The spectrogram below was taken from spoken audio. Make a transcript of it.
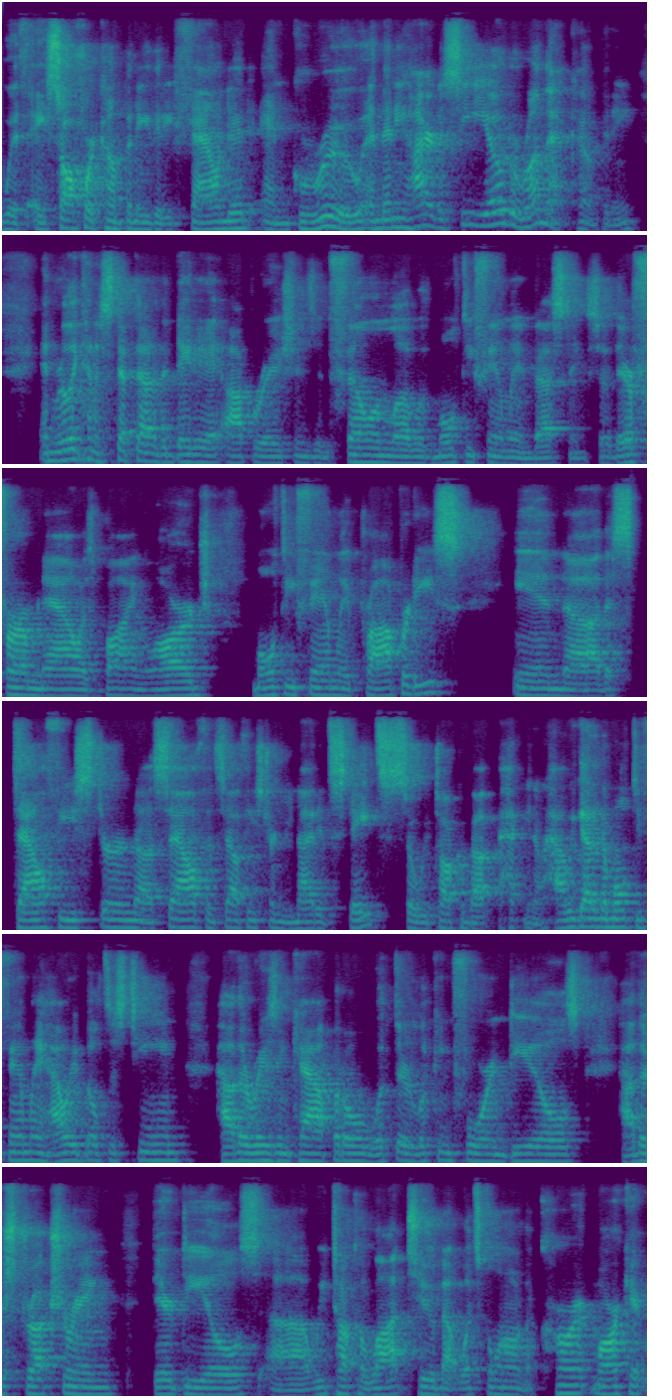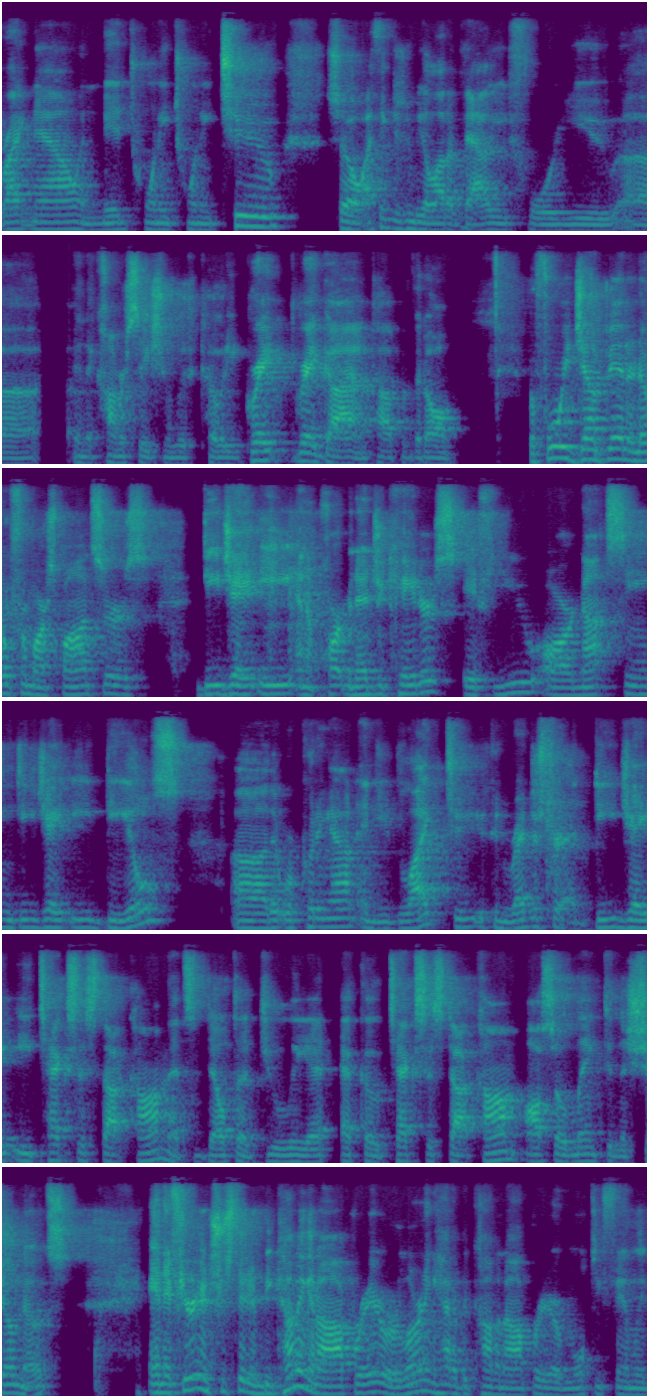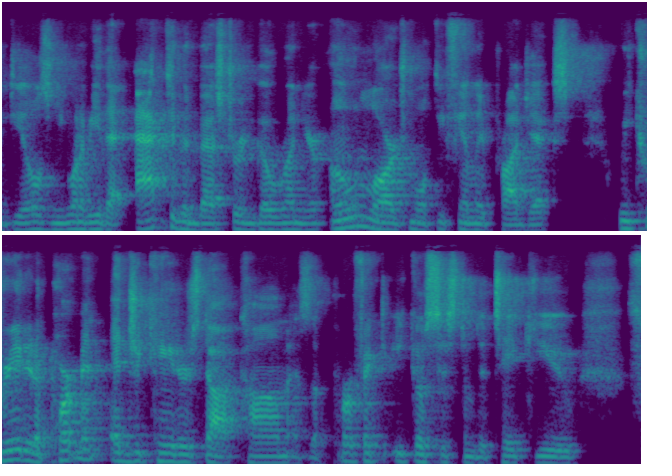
with a software company that he founded and grew. And then he hired a CEO to run that company and really kind of stepped out of the day to day operations and fell in love with multifamily investing. So their firm now is buying large multifamily properties in uh, the southeastern, uh, south and southeastern United States. So we talk about you know how he got into multifamily, how he built his team, how they're raising capital, what they're looking for in deals, how they're structuring their deals. Uh, we talk a lot too about what's going on in the current market right now in mid 2022. So I think there's going to be a lot of value for you uh, in the conversation with Cody. Great, great guy on top of it all. Before we jump in, a note from our sponsors. DJE and apartment educators. If you are not seeing DJE deals uh, that we're putting out and you'd like to, you can register at djetexas.com. That's Delta Juliet Echo Texas.com, also linked in the show notes. And if you're interested in becoming an operator or learning how to become an operator of multifamily deals and you want to be that active investor and go run your own large multifamily projects, we created apartmenteducators.com as the perfect ecosystem to take you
